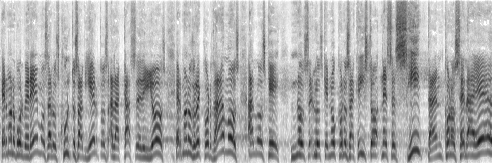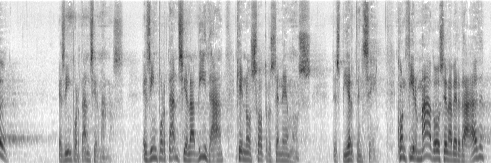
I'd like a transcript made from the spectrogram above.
Hermanos, volveremos a los cultos abiertos, a la casa de Dios. Hermanos, recordamos a los que, los que no conocen a Cristo, necesitan conocer a Él. Es de importancia, hermanos. Es de importancia la vida que nosotros tenemos. Despiértense, confirmados en la verdad,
